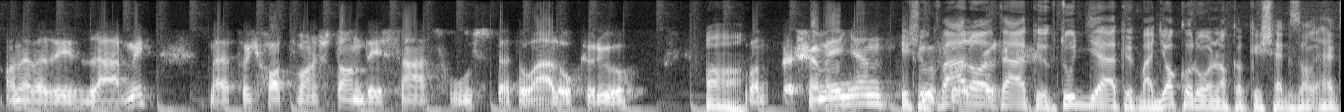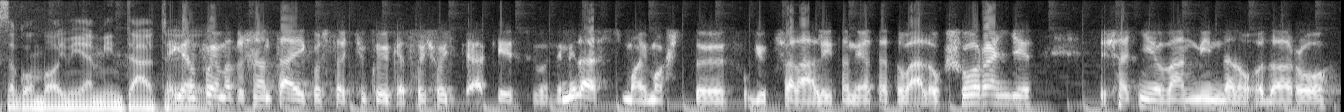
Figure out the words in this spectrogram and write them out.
a nevezést zárni, mert hogy 60 stand és 120 tetováló körül Aha. van az eseményen. És ők vállalták, ők tudják, ők már gyakorolnak a kis hexa- hexagonba, hogy milyen mintát. Igen, folyamatosan tájékoztatjuk őket, hogy hogy kell készülni, mi lesz, majd most fogjuk felállítani a tetoválók sorrendjét, és hát nyilván minden oldalról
